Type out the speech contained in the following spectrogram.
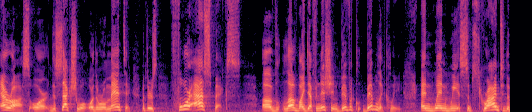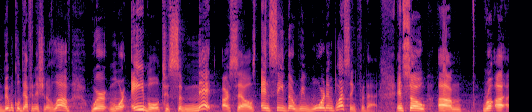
eros, or the sexual, or the romantic. But there's four aspects of love by definition biblically. And when we subscribe to the biblical definition of love, we're more able to submit ourselves and see the reward and blessing for that. And so um, uh,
